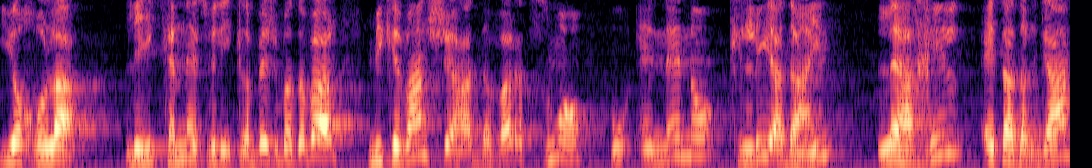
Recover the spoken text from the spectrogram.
יכולה להיכנס ולהתלבש בדבר, מכיוון שהדבר עצמו הוא איננו כלי עדיין להכיל את הדרגה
